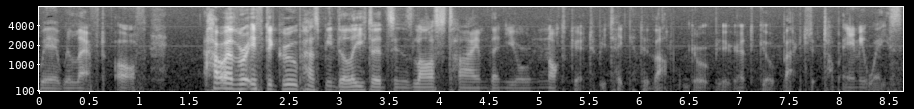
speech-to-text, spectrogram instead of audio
where we left off. However, if the group has been deleted since last time, then you're not going to be taken to that group. You're going to go back to the top anyways.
